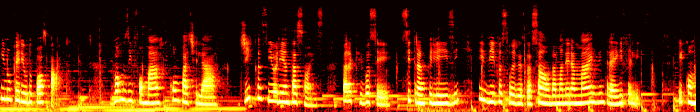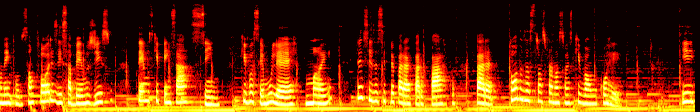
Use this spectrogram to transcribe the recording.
e no período pós-parto. Vamos informar, compartilhar dicas e orientações para que você se tranquilize e viva sua gestação da maneira mais entregue e feliz. E como nem tudo são flores e sabemos disso, temos que pensar sim que você, mulher, mãe, precisa se preparar para o parto, para todas as transformações que vão ocorrer. E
